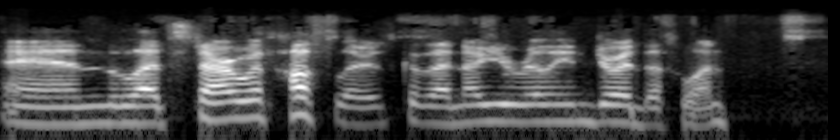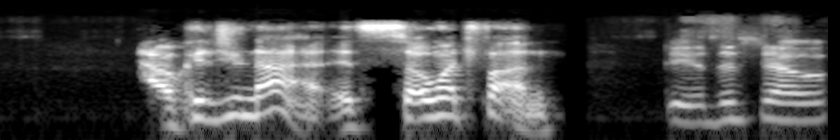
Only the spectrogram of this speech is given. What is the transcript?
and let's start with Hustlers because I know you really enjoyed this one, How could you not? It's so much fun. dude. This show,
